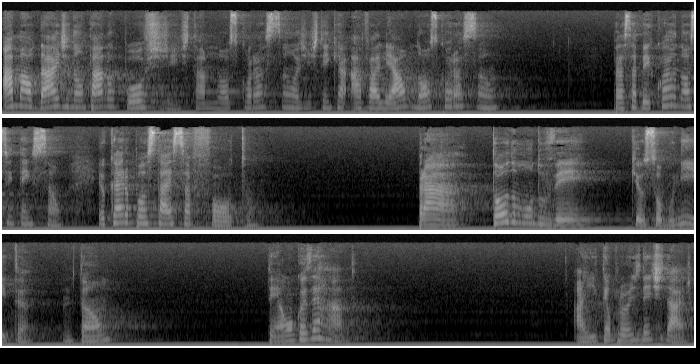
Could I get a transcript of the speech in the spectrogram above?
a maldade não está no post, gente, está no nosso coração. A gente tem que avaliar o nosso coração para saber qual é a nossa intenção. Eu quero postar essa foto para todo mundo ver que eu sou bonita? Então, tem alguma coisa errada. Aí tem um problema de identidade.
